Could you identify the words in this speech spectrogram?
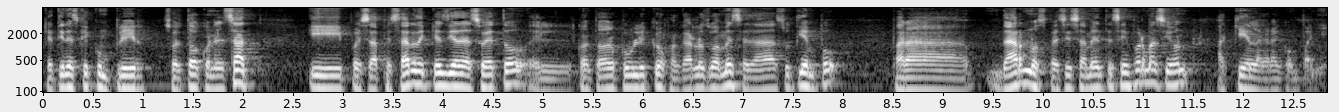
que tienes que cumplir, sobre todo con el SAT. Y pues a pesar de que es día de asueto, el contador público Juan Carlos Gómez se da su tiempo para darnos precisamente esa información aquí en la gran compañía.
